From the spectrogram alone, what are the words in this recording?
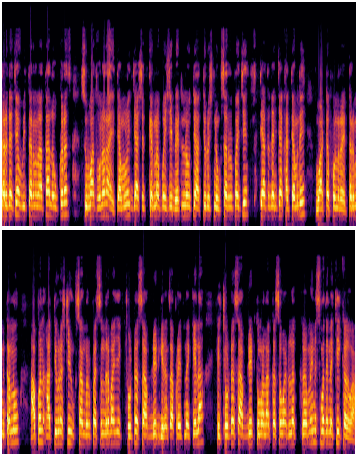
तर त्याच्या वितरणाला आता लवकरच सुरुवात होणार आहे. त्यामुळे ज्या शेतकऱ्यांना पैसे भेटले नव्हते अतिवृष्टी नुकसान रुपयाचे ते आता त्यांच्या खात्यामध्ये वाटप होणार आहे. तर मित्रांनो आपण अतिवृष्टी नुकसान भरपाई संदर्भात एक छोटस अपडेट घेण्याचा प्रयत्न केला. हे छोटंसं अपडेट तुम्हाला कसं वाटलं? कमेंट्समध्ये नक्की कळवा.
